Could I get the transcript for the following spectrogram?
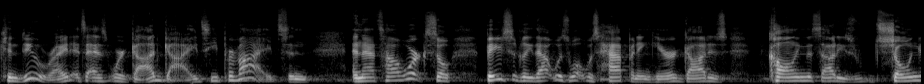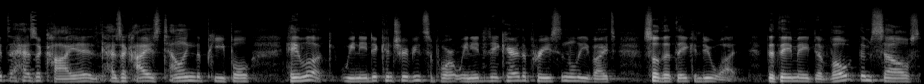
can do, right? It's as where God guides, He provides, and and that's how it works. So basically, that was what was happening here. God is calling this out. He's showing it to Hezekiah. Hezekiah is telling the people, hey, look, we need to contribute support. We need to take care of the priests and the Levites so that they can do what? That they may devote themselves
